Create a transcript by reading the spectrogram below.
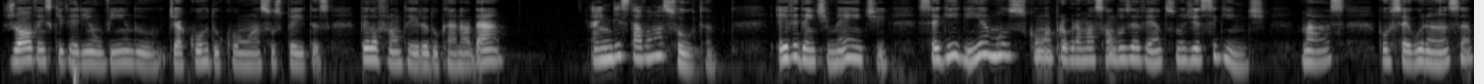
jovens que teriam vindo, de acordo com as suspeitas, pela fronteira do Canadá, ainda estavam à solta. Evidentemente, seguiríamos com a programação dos eventos no dia seguinte, mas, por segurança,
